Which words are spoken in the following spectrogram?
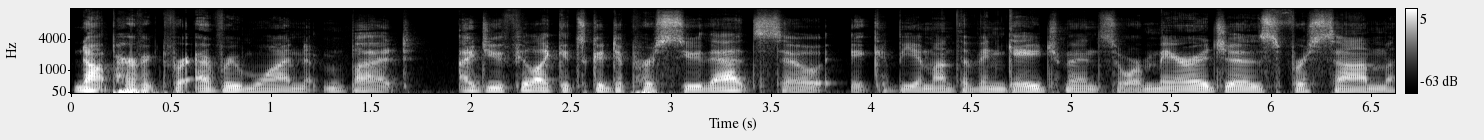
not perfect for everyone, but I do feel like it's good to pursue that. So it could be a month of engagements or marriages for some,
